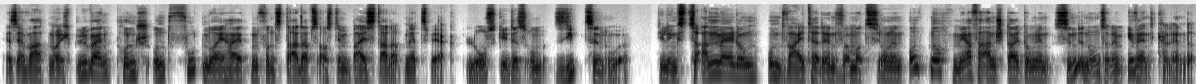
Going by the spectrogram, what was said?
Es erwarten euch Glühwein, Punsch und Food-Neuheiten von Startups aus dem bei Startup-Netzwerk. Los geht es um 17 Uhr. Die Links zur Anmeldung und weitere Informationen und noch mehr Veranstaltungen sind in unserem Eventkalender.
